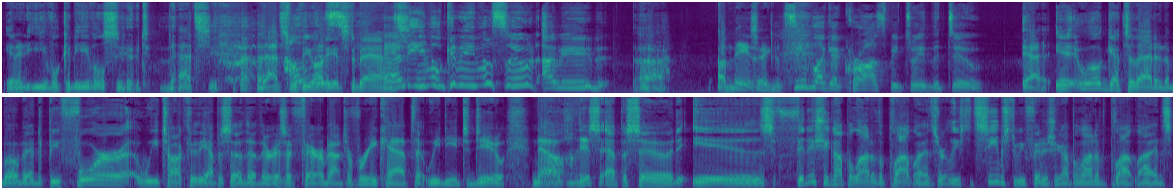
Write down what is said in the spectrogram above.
in an Evel Knievel suit. That's that's what the audience demands. And Evel Knievel suit. I mean, Amazing. it seemed like a cross between the two. Yeah, it, we'll get to that in a moment. Before we talk through the episode, though, there is a fair amount of recap that we need to do. Now, this episode is finishing up a lot of the plot lines, or at least it seems to be finishing up a lot of the plot lines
